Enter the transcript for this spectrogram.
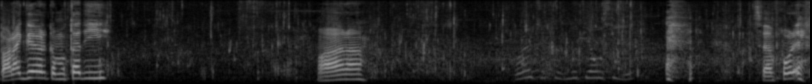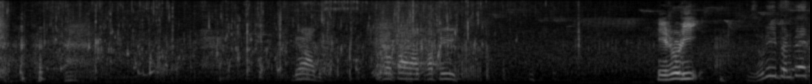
Par la gueule, comme on t'a dit. Voilà. C'est que je me tiens aussi. hein. C'est un problème. Regarde, tu vas pas l'attraper. Il est joli. Jolie, belle bête.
